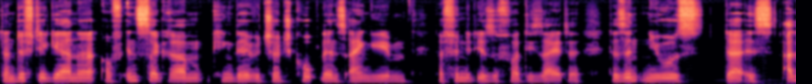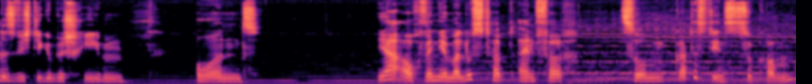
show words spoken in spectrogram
dann dürft ihr gerne auf Instagram King David Church Koblenz eingeben. Da findet ihr sofort die Seite. Da sind News, da ist alles Wichtige beschrieben. Und ja, auch wenn ihr mal Lust habt, einfach zum Gottesdienst zu kommen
